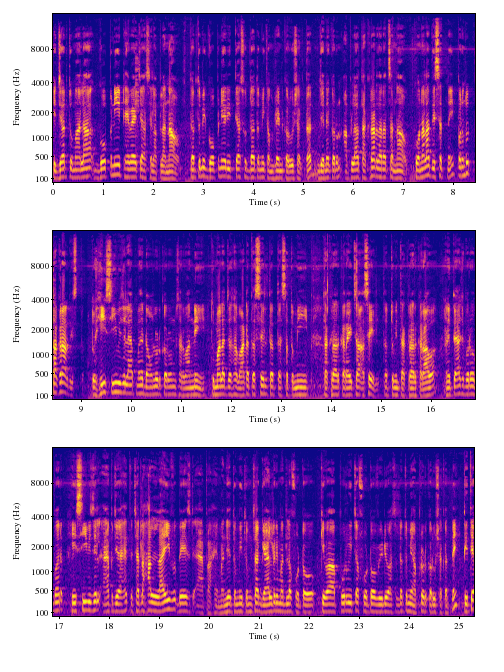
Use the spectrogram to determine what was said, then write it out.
की जर तुम्हाला गोपनीय ठेवायचे असेल आपलं नाव तर तुम्ही गोपनीयरित्या सुद्धा तुम्ही कंप्लेंट करू शकतात जेणेकरून आपला तक्रारदाराचं नाव कोणाला दिसत नाही परंतु तक्रार दिसतं. तो ही सी लॅबमध्ये ॲपमध्ये डाउनलोड करून सर्वांनी तुम्हाला जसं वाटत असेल तर तसं तुम्ही तक्रार करायचा असेल तर तुम्ही तक्रार करावा. आणि त्याचबरोबर ही सी विजिल ॲप जे आहे त्याच्यातला हा लाईव्ह बेस्ड ॲप आहे. म्हणजे तुम्ही तुमच्या गॅलरी मधला फोटो किंवा पूर्वीचा फोटो व्हिडिओ असेल तर तुम्ही अपलोड करू शकत नाही. तिथे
